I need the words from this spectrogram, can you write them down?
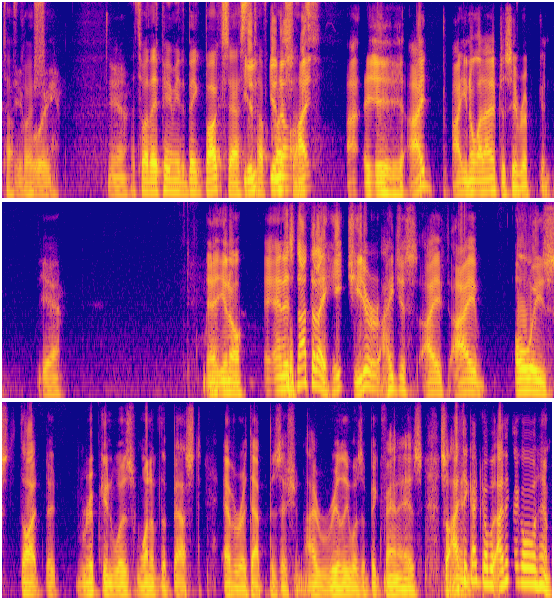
tough Hey, question. boy. Yeah. That's why they pay me the big bucks to ask You- the tough you know. I, I, I, I, you know what? I have to say Ripken. Yeah. Uh, you know, and it's not that I hate Jeter. I just, I, I always thought that Ripken was one of the best ever at that position. I really was a big fan of his. So I think I'd go. With, I think I go with him.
